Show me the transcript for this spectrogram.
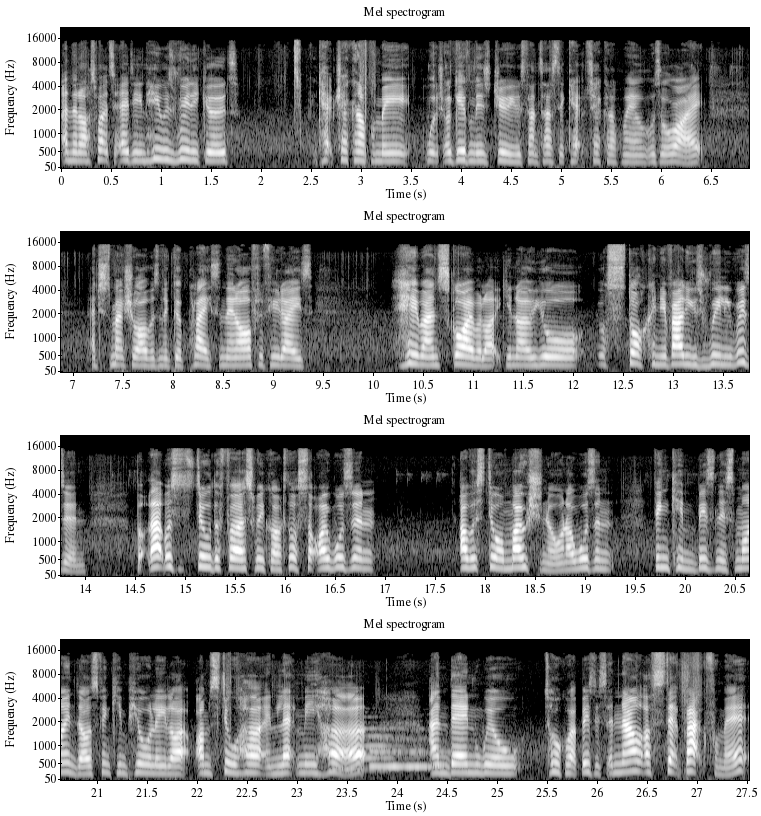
And then I spoke to Eddie, and he was really good. Kept checking up on me, which I give him his due. He was fantastic. Kept checking up on me. And it was all right and just to make sure I was in a good place. And then after a few days, him and Sky were like, you know, your your stock and your value's really risen. But that was still the first week after so I wasn't. I was still emotional, and I wasn't thinking business minded. I was thinking purely like, I'm still hurting. Let me hurt, and then we'll talk about business. And now I've stepped back from it,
